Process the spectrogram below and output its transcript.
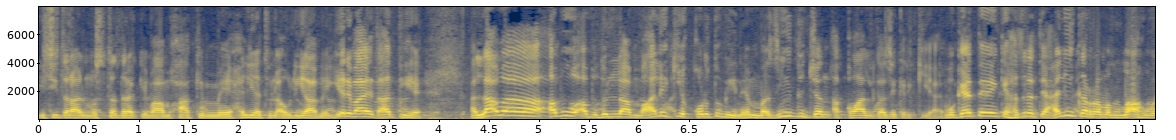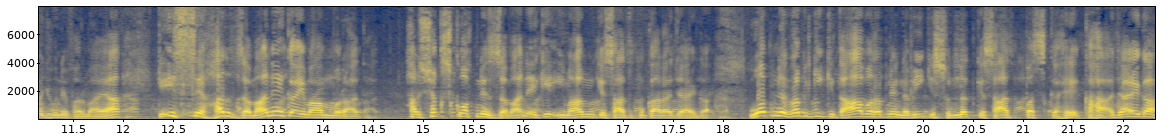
اسی طرح المستدرک امام حاکم میں حلیت الاولیاء میں، یہ روایت آتی ہے۔ علامہ ابو عبداللہ مالکی قرطبی نے مزید چند اقوال کا ذکر کیا ہے۔ وہ کہتے ہیں کہ حضرت علی کرم اللہ وجہ نے فرمایا کہ اس سے ہر زمانے کا امام مراد ہے۔ ہر شخص کو اپنے زمانے کے امام کے ساتھ پکارا جائے گا۔ وہ اپنے رب کی کتاب اور اپنے نبی کی سنت کے ساتھ پس کہے، کہا جائے گا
